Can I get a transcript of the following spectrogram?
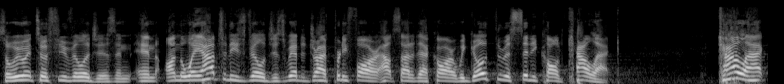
So we went to a few villages, and, and on the way out to these villages, we had to drive pretty far outside of Dakar. We go through a city called Kaolack. Kaolack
